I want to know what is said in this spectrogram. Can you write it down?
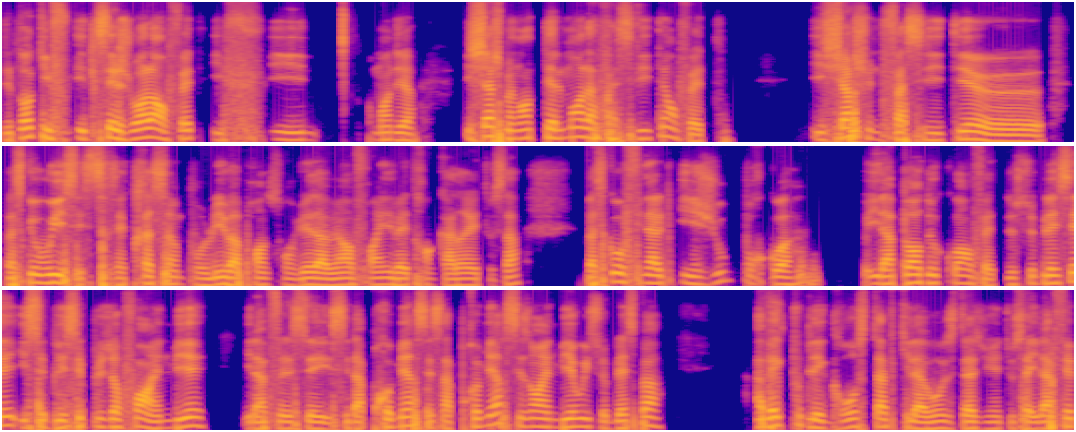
J'ai l'impression ces joueurs-là, en fait, ils, ils- comment dire, ils cherchent maintenant tellement la facilité, en fait. Il cherche une facilité euh, parce que oui, c'est c'est très simple pour lui. Il va prendre son vieux d'avion enfant, il va être encadré et tout ça. Parce qu'au final, il joue pourquoi? Il a peur de quoi en fait? De se blesser? Il s'est blessé plusieurs fois en NBA. Il a fait, c'est c'est la première, c'est sa première saison en NBA où il se blesse pas. Avec toutes les grosses staffs qu'il avait aux États-Unis et tout ça, il a fait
